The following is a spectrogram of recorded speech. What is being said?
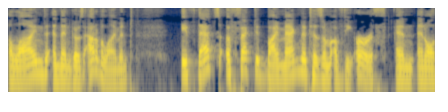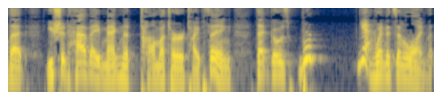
aligned and then goes out of alignment. If that's affected by magnetism of the Earth and and all that, you should have a magnetometer type thing that goes Yeah. when it's in alignment.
